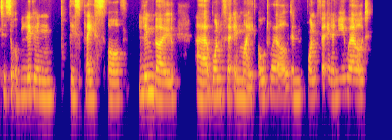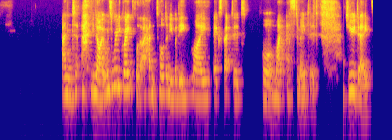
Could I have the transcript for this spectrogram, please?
to sort of live in this place of limbo, uh, one foot in my old world and one foot in a new world. And, you know, I was really grateful that I hadn't told anybody my expected or my estimated due date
